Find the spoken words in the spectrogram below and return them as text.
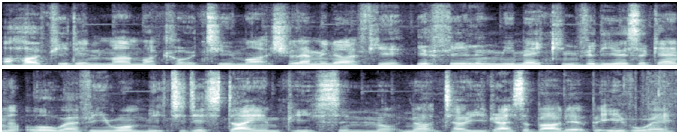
I hope you didn't mind my code too much. Let me know if you, you're feeling me making videos again, or whether you want me to just die in peace and not, not tell you guys about it. But either way,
